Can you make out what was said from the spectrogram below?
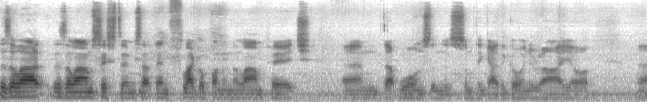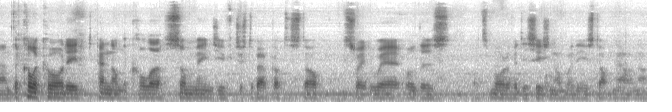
there's a lot there's alarm systems that then flag up on an alarm page um, that warns them there's something either going awry or um, the color coded depending on the color some means you've just about got to stop straight away others it's more of a decision on whether you stop now or not.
